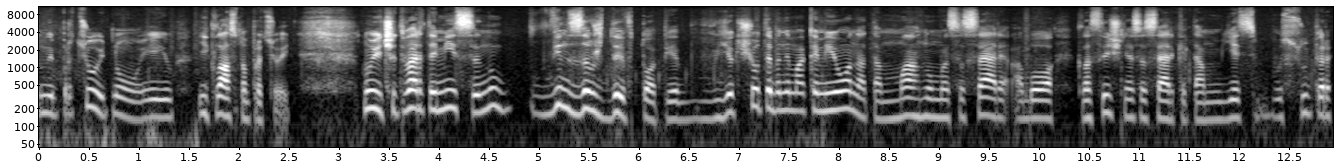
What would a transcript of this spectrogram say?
вони працюють, ну і, і класно працюють. Ну і четверте місце, ну він завжди в топі. Якщо у тебе нема каміона, там Magnum СССР або класичні СССР, там є супер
